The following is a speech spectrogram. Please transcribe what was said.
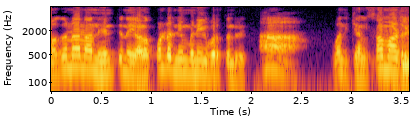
ಮಗನ ನಾನು ಹೆಂಡತಿನ ಎಳ್ಕೊಂಡ ನಿಮ್ ಮನೆಗೆ ಬರ್ತೇನ್ರಿ. ಹಾ. ಒಂದ್ ಕೆಲಸ ಮಾಡ್ರಿ?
